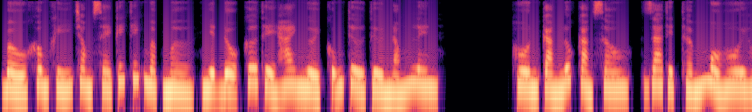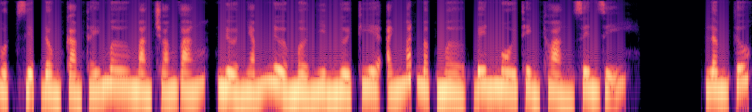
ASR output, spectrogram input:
Bầu không khí trong xe kích thích mập mờ, nhiệt độ cơ thể hai người cũng từ từ nóng lên. Hôn càng lúc càng sâu, da thịt thấm mồ hôi hột Diệp Đồng cảm thấy mơ màng choáng váng, nửa nhắm nửa mở nhìn người kia ánh mắt mập mờ, bên môi thỉnh thoảng rên rỉ. Lâm Túc,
